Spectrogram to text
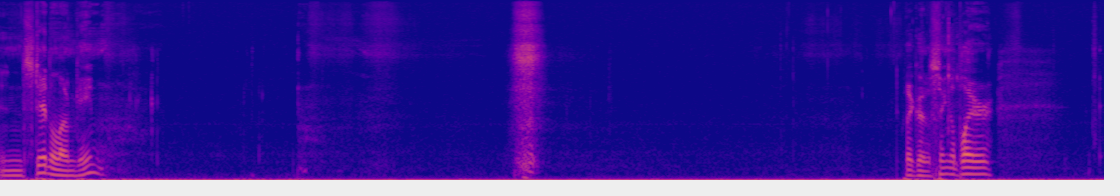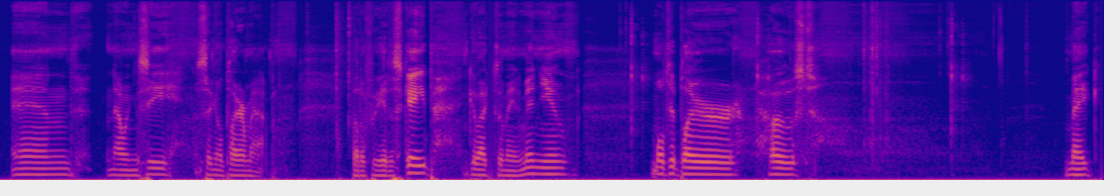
in standalone game, I go to single player, and now we can see single player map. But if we hit escape, go back to the main menu, multiplayer, host, make,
